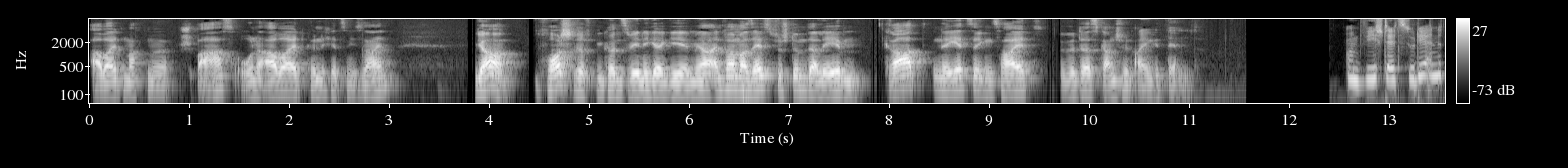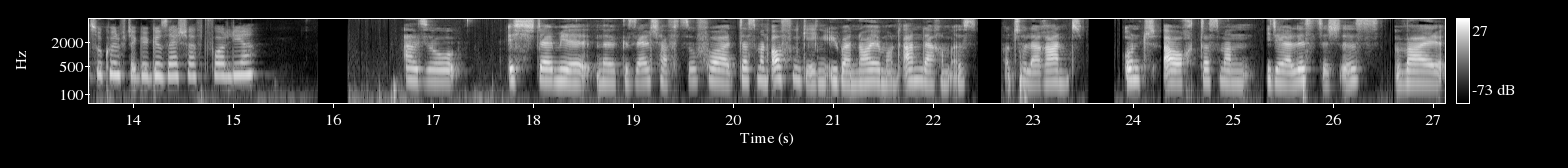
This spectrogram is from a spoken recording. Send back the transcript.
Arbeit macht mir Spaß. Ohne Arbeit könnte ich jetzt nicht sein. Ja, Vorschriften könnte es weniger geben, ja, einfach mal selbstbestimmter leben. Gerade in der jetzigen Zeit wird das ganz schön eingedämmt. Und wie stellst du dir eine zukünftige Gesellschaft vor, Lia? Also, ich stelle mir eine Gesellschaft so vor, dass man offen gegenüber Neuem und anderem ist und tolerant. Und auch, dass man idealistisch ist, weil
